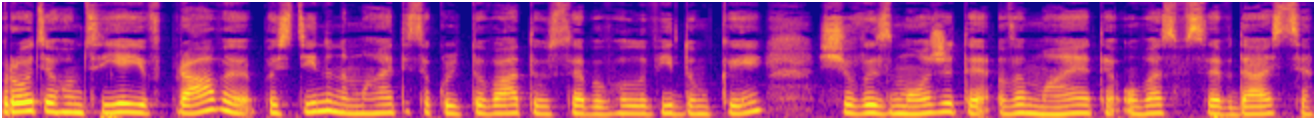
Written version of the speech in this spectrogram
Протягом цієї вправи постійно намагайтеся культувати у себе в голові думки, що ви зможете, ви маєте, у вас все вдасться,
